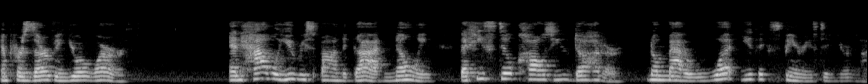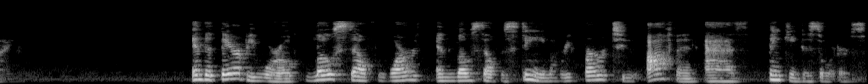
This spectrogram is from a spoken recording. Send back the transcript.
and preserving your worth? And how will you respond to God knowing that He still calls you daughter no matter what you've experienced in your life? In the therapy world, low self worth and low self esteem are referred to often as thinking disorders.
